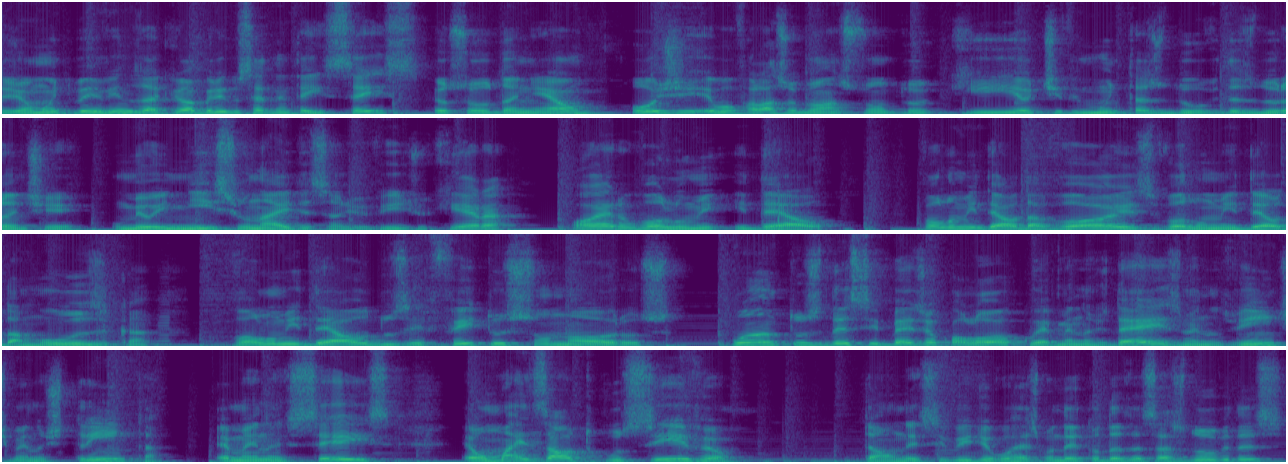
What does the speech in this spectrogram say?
Sejam muito bem-vindos aqui ao Abrigo 76. Eu sou o Daniel. Hoje eu vou falar sobre um assunto que eu tive muitas dúvidas durante o meu início na edição de vídeo, que era qual era o volume ideal. Volume ideal da voz, volume ideal da música, volume ideal dos efeitos sonoros. Quantos decibéis eu coloco? É menos 10, menos 20, menos 30? É menos 6? É o mais alto possível? Então, nesse vídeo eu vou responder todas essas dúvidas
